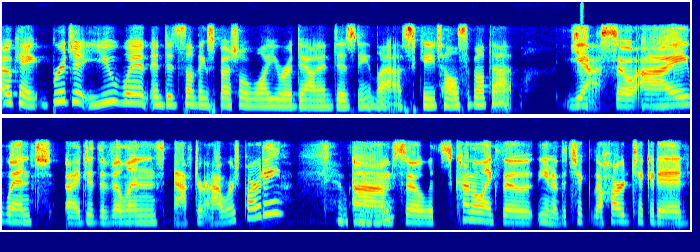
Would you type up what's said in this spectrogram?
Okay, Bridget, you went and did something special while you were down in Disney last. Can you tell us about that? Yeah, so I went, I did the villains after hours party. Okay. Um, so it's kind of like the, you know, the tick, the hard ticketed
